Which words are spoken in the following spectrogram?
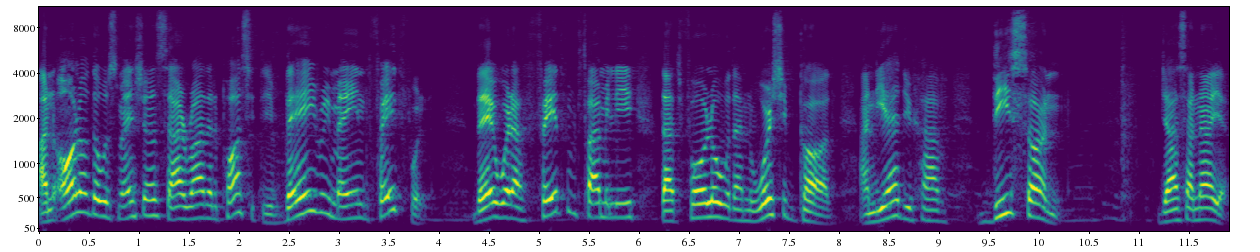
and all of those mentions are rather positive. They remained faithful. They were a faithful family that followed and worshiped God. And yet you have this son, Jaazaniah,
